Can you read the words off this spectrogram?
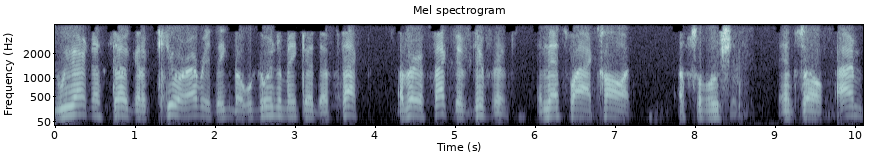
we aren't necessarily going to cure everything, but we're going to make an effect, a very effective difference, and that's why I call it a solution. And so I'm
